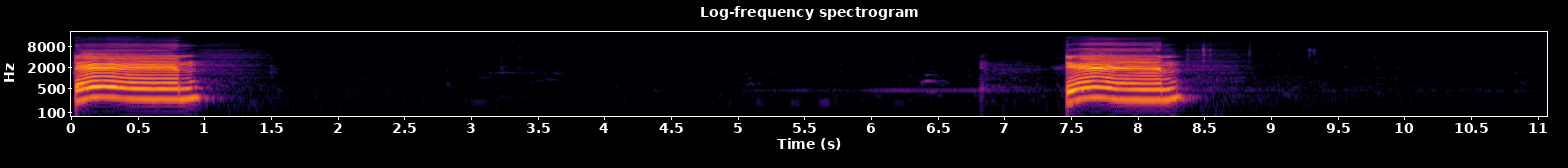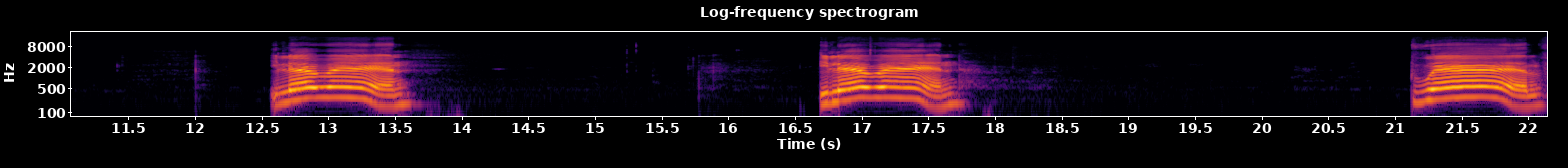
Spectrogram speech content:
ten, ten, eleven, eleven, twelve,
